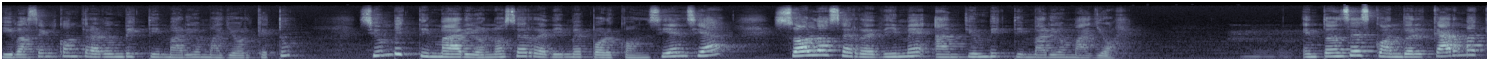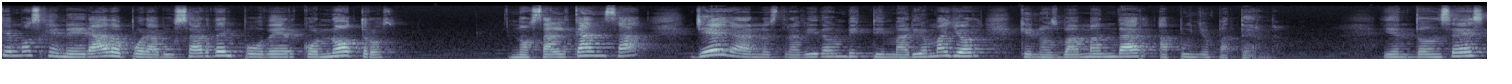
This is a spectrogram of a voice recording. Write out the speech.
y vas a encontrar un victimario mayor que tú. Si un victimario no se redime por conciencia, solo se redime ante un victimario mayor. Mm. Entonces, cuando el karma que hemos generado por abusar del poder con otros nos alcanza, llega a nuestra vida un victimario mayor que nos va a mandar a puño paterno. Y entonces,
